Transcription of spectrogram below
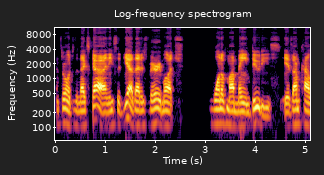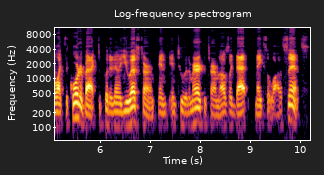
and throwing it to the next guy. And he said, "Yeah, that is very much one of my main duties. Is I'm kind of like the quarterback to put it in a U.S. term and into an American term." And I was like, "That makes a lot of sense."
